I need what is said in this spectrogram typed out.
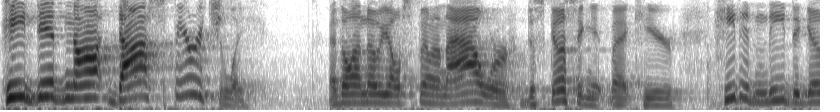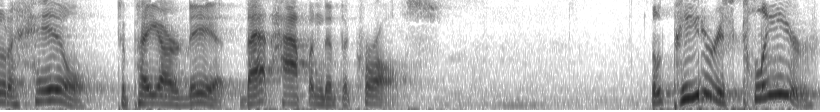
He did not die spiritually. And though I know y'all spent an hour discussing it back here, he didn't need to go to hell to pay our debt. That happened at the cross. Peter is clear.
